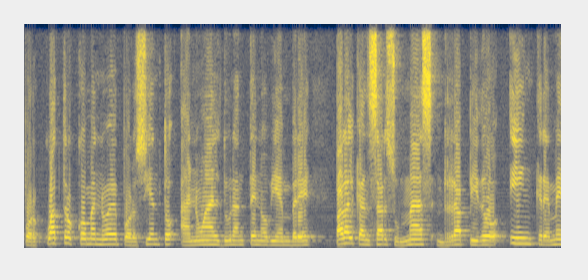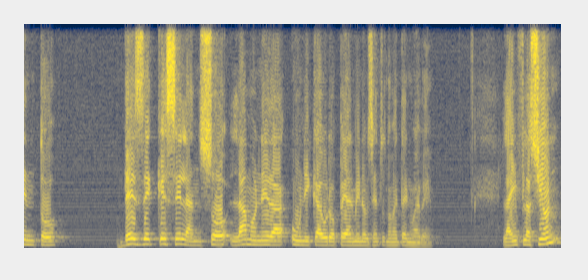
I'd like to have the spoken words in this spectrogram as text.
por 4,9% anual durante noviembre para alcanzar su más rápido incremento desde que se lanzó la moneda única europea en 1999. La inflación,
